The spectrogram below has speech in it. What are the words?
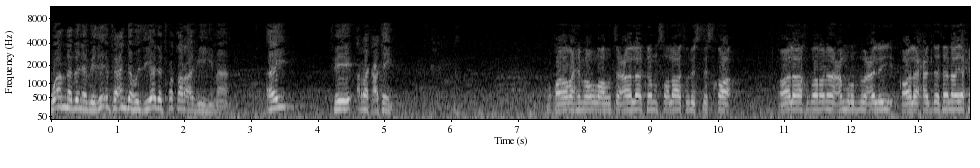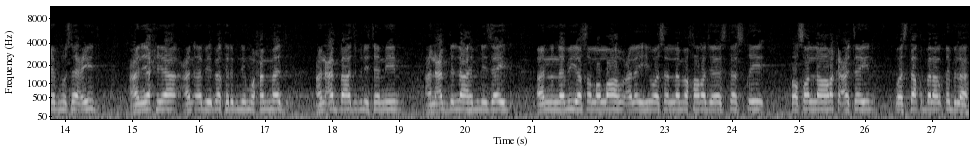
وأما ابن أبي ذئب فعنده زيادة فقرأ فيهما. أي في الركعتين. وقال رحمه الله تعالى كم صلاة الاستسقاء؟ قال أخبرنا عمرو بن علي قال حدثنا يحيى بن سعيد عن يحيى عن أبي بكر بن محمد عن عباد بن تميم عن عبد الله بن زيد أن النبي صلى الله عليه وسلم خرج يستسقي فصلى ركعتين واستقبل القبلة.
